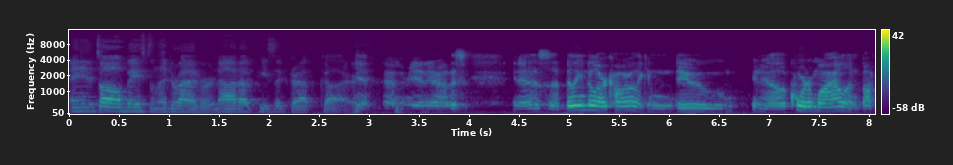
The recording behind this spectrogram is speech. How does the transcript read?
and it's all based on the driver, not a piece of crap car. Yeah, uh, you know this. You know, this is a billion dollar car that can do you know a quarter mile in about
